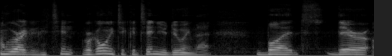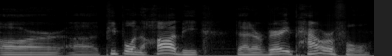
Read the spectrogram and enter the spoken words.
and we're going to continue, we're going to continue doing that. but there are uh, people in the hobby that are very powerful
